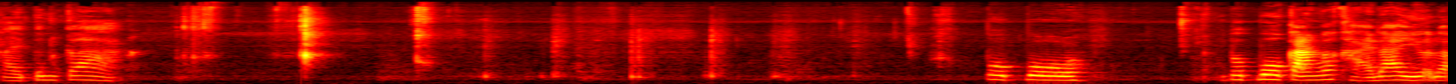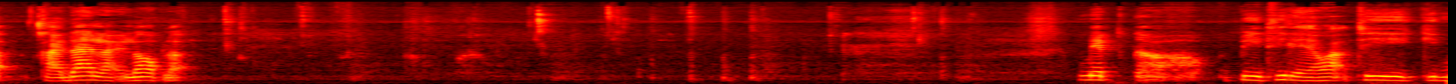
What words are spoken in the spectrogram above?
ขายต้นกล้า โปโปโปโปการก็ขายได้เยอะละขายได้หลายรอบละ เม็ดปีที่แล้วอะที่กิน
